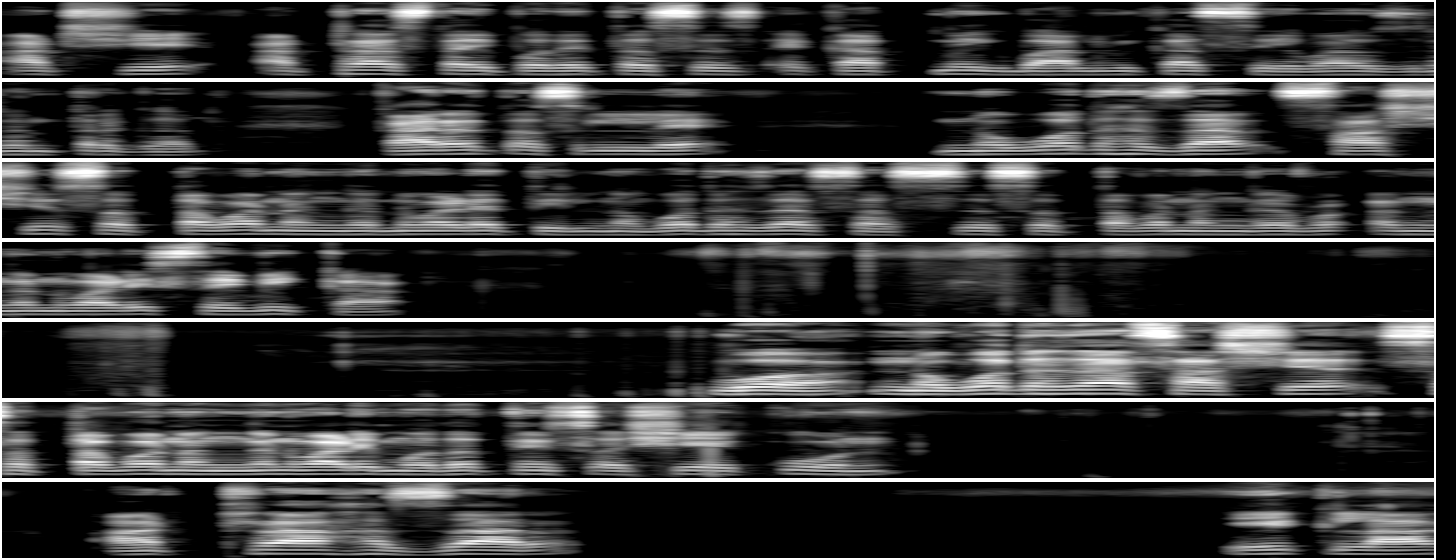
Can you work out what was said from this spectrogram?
आठशे अठरा स्थायी पदे तसेच एकात्मिक बालविकास सेवा योजनेअंतर्गत कार्यरत असलेले नव्वद हजार सातशे सत्तावन्न अंगणवाड्यातील नव्वद हजार सातशे सत्तावन्न अंग अंगणवाडी सेविका व नव्वद हजार सातशे सत्तावन्न अंगणवाडी मदतनीस अशी एकूण अठरा हजार एक लाख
